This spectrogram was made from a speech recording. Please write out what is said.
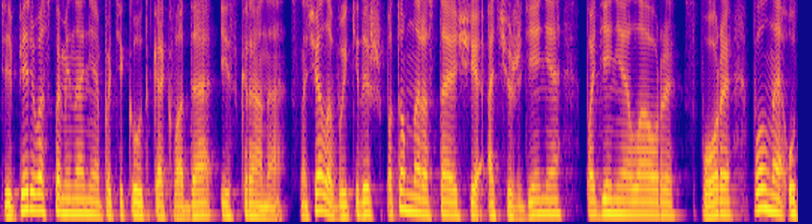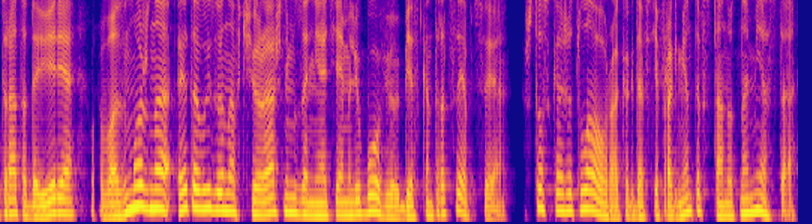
Теперь воспоминания потекут, как вода из крана. Сначала выкидыш, потом нарастающее отчуждение, падение Лауры, споры, полная утрата доверия. Возможно, это вызвано вчерашним занятием любовью без контрацепции. Что скажет Лаура, когда все фрагменты встанут на место?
